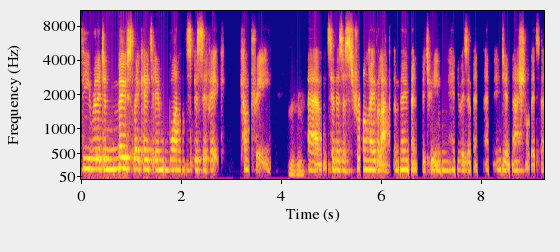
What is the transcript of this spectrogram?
the religion most located in one specific country. Mm-hmm. Um, so there's a strong overlap at the moment between Hinduism and, and Indian nationalism.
